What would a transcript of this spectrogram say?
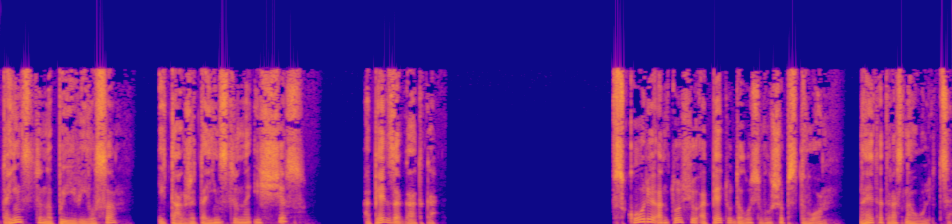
Таинственно появился и также таинственно исчез? Опять загадка. Вскоре Антосию опять удалось волшебство, на этот раз на улице.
